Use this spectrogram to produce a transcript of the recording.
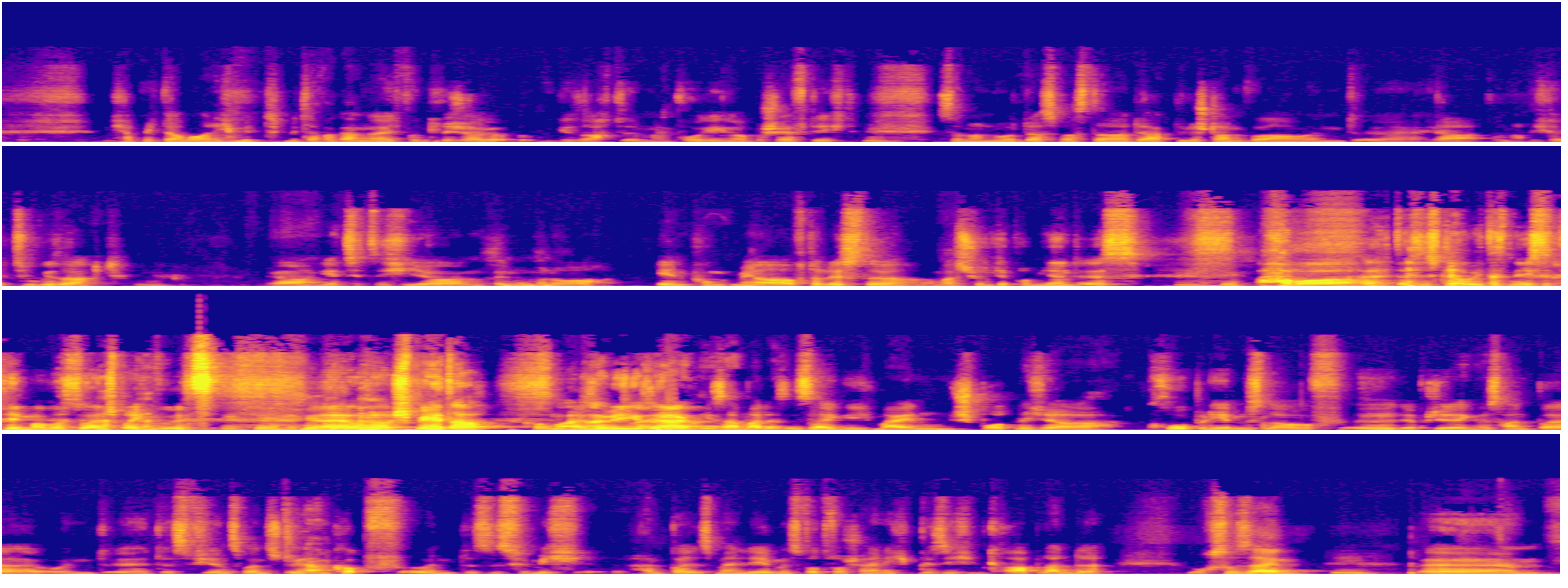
Ich habe mich da aber auch nicht mit, mit der Vergangenheit von Grisha, wie gesagt, meinem Vorgänger beschäftigt, mhm. sondern nur das, was da der aktuelle Stand war. Und äh, ja, dann habe ich halt zugesagt. Mhm. Ja, jetzt sitze ich hier und bin immer nur einen Punkt mehr auf der Liste, was schon deprimierend ist. Aber äh, das ist, glaube ich, das nächste Thema, was du ansprechen willst. äh, oder später. Also wie gesagt, ich sag mal, das ist eigentlich mein sportlicher grob Lebenslauf. Äh, der besteht eigentlich aus Handball und äh, das 24 Stunden ja. im Kopf. Und das ist für mich, Handball ist mein Leben. Es wird wahrscheinlich, bis ich im Grab lande, auch so sein. Mhm. Ähm,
